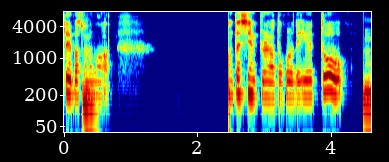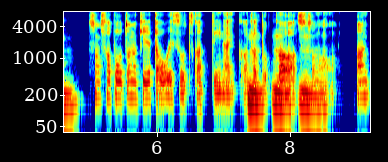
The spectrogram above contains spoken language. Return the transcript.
例えば、そのまあ、本当にシンプルなところで言うと、うん、そのサポートの切れた OS を使っていないかだとか、うん、そのアン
